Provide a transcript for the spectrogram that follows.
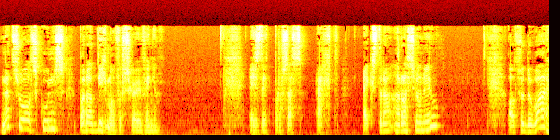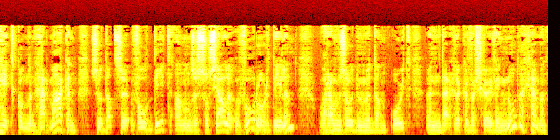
Net zoals Koens paradigmaverschuivingen. Is dit proces echt extra rationeel? Als we de waarheid konden hermaken, zodat ze voldeed aan onze sociale vooroordelen, waarom zouden we dan ooit een dergelijke verschuiving nodig hebben?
